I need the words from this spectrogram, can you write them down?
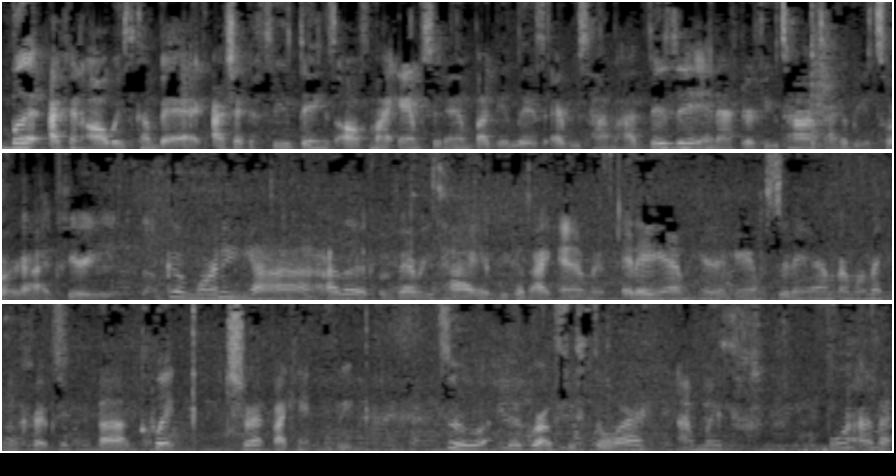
but I can always come back. I check a few things off my Amsterdam bucket list every time I visit, and after a few times, I could be a tour guide, period. Good morning, y'all. I look very tired because I am. It's 8 a.m. here in Amsterdam, and we're making a quick trip, I can't speak, to the grocery store. I'm with four other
